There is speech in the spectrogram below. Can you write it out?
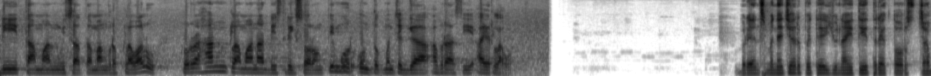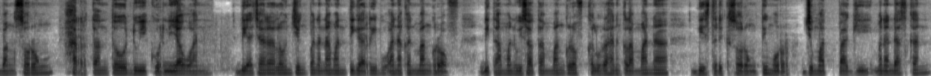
di Taman Wisata Mangrove Klawalu, Kelurahan Klamana, Distrik Sorong Timur untuk mencegah abrasi air laut. Branch Manager PT United Tractors Cabang Sorong, Hartanto Dwi Kurniawan, di acara launching penanaman 3.000 anakan mangrove di Taman Wisata Mangrove Kelurahan Kelamana, Distrik Sorong Timur, Jumat pagi menandaskan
